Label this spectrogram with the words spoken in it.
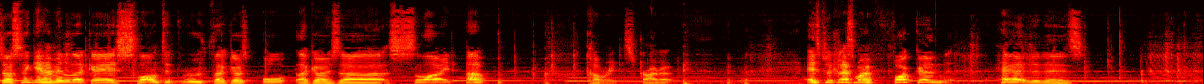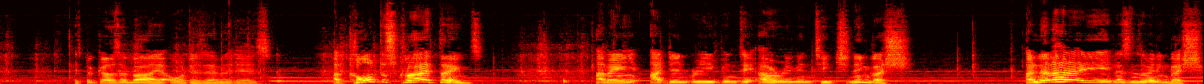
So I was thinking having like a slanted roof that goes all that goes uh slide up. Can't really describe it. it's because my fucking head it is. It's because of my autism it is. I can't describe things. I mean, I didn't really been I haven't really been teaching English. I never had any lessons of English.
